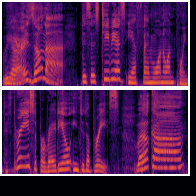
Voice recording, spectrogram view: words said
We are Zona. This is TBS EFM 101.3 Super Radio Into the Breeze. Welcome.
